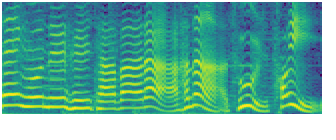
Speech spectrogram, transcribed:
행운을 잡아라. 하나, 둘, 서희.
